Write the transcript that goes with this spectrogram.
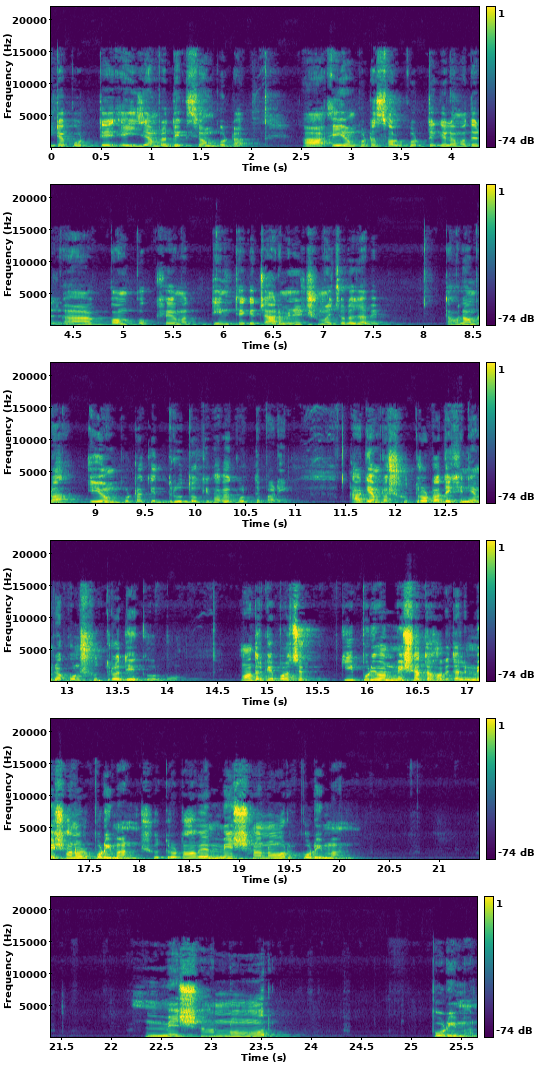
এটা করতে এই যে আমরা দেখছি অঙ্কটা এই অঙ্কটা সলভ করতে গেলে আমাদের কমপক্ষে আমাদের তিন থেকে চার মিনিট সময় চলে যাবে। তাহলে আমরা এই অঙ্কটাকে দ্রুত কীভাবে করতে পারি? আগে আমরা সূত্রটা দেখে নিই, আমরা কোন সূত্র দিয়ে করব? আমাদেরকে বলেছে কি পরিমাণ মেশাতে হবে? তাহলে মেশানোর পরিমাণ, সূত্রটা হবে মেশানোর পরিমাণ। মেশানোর পরিমাণ।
